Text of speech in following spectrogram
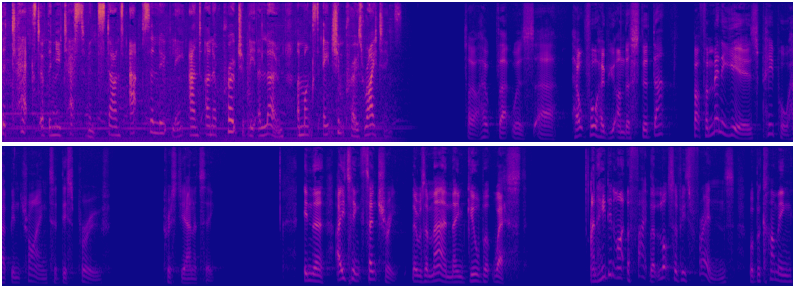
the text of the New Testament stands absolutely and unapproachably alone amongst ancient prose writings. So I hope that was uh, helpful. Hope you understood that. But for many years, people have been trying to disprove Christianity. In the 18th century, there was a man named Gilbert West. And he didn't like the fact that lots of his friends were becoming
